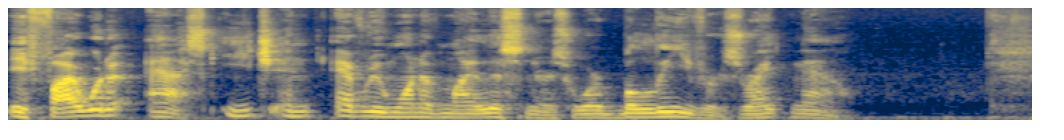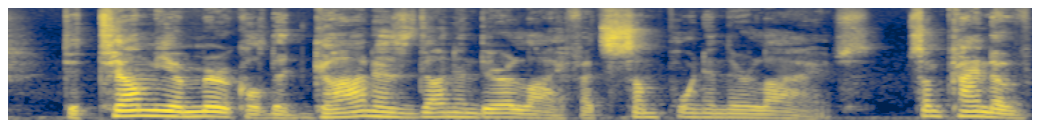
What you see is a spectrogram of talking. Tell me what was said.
if I were to ask each and every one of my listeners who are believers right now to tell me a miracle that God has done in their life at some point in their lives, some kind of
